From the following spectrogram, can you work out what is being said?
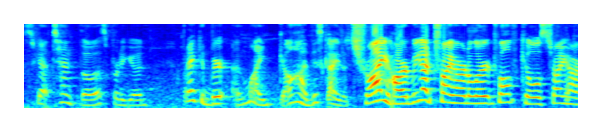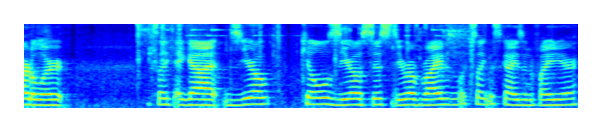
So we got 10th though, that's pretty good. But I could bear- oh my god, this guy's a tryhard. We got tryhard alert, 12 kills, tryhard alert. Looks like I got zero kills, zero assists, zero revives. Looks like this guy's in a fight here.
